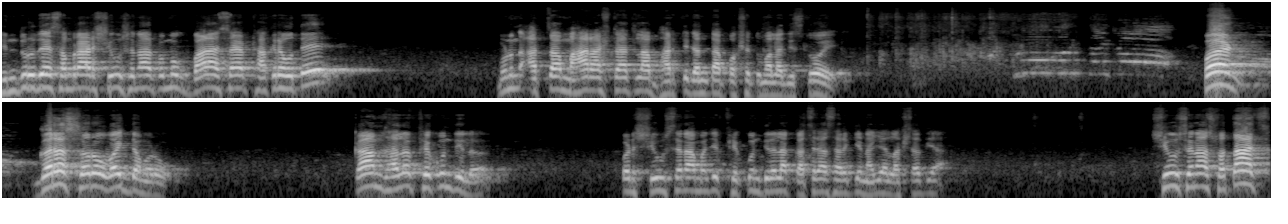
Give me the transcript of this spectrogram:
हिंदू हृदय सम्राट शिवसेना प्रमुख बाळासाहेब ठाकरे होते. म्हणून आजचा महाराष्ट्रातला भारतीय जनता पक्ष तुम्हाला दिसतोय. पण गरज सरो वैद्य मरो. काम झालं फेकून दिलं. पण शिवसेना म्हणजे फेकून दिलेला कचऱ्यासारखी नाही आहे, लक्षात घ्या. शिवसेना स्वतःच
